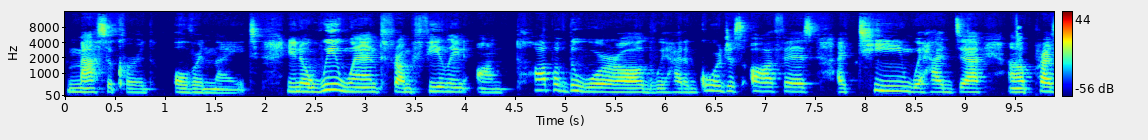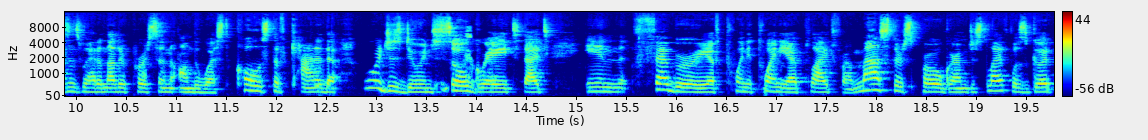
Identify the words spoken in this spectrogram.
massacred overnight. You know, we went from feeling on top of the world. We had a gorgeous office, a team, we had uh, uh, presence, we had another person on the west coast of Canada. We were just doing so great that in February of 2020, I applied for a master's program. Just life was good.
